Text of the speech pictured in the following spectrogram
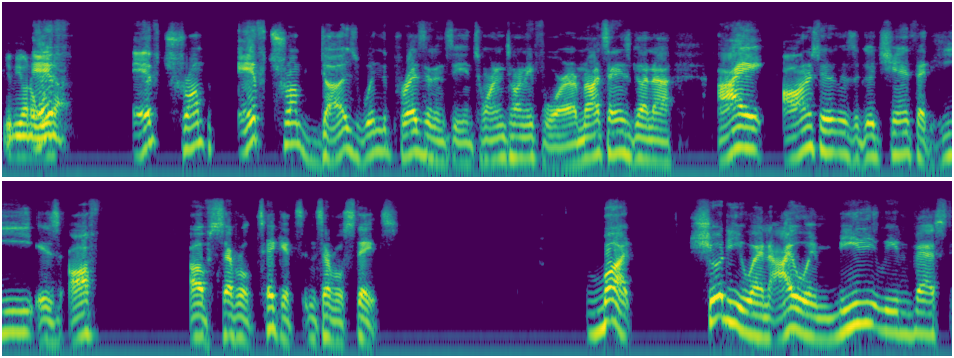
You'll be on a winner. If if Trump if Trump does win the presidency in 2024, I'm not saying he's gonna. I honestly think there's a good chance that he is off of several tickets in several states. But should he win, I will immediately invest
